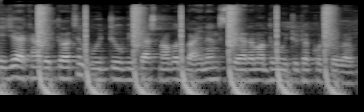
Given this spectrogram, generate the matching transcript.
এই যে এখানে দেখতে পাচ্ছেন উইডো বিকাশ, নগদ বাইন্যান্স পেয়ারের মাধ্যমে উইডোটা করতে পারব।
